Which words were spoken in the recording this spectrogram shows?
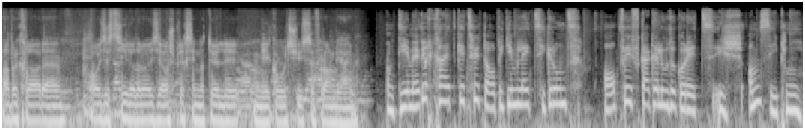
Aber klar, äh, unser Ziel oder unsere Ansprüche sind natürlich mehr Goal zu schiessen, vor allem daheim. Und diese Möglichkeit gibt es heute Abend im letzten Grund. Abpfiff gegen Ludogorets ist am 7.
